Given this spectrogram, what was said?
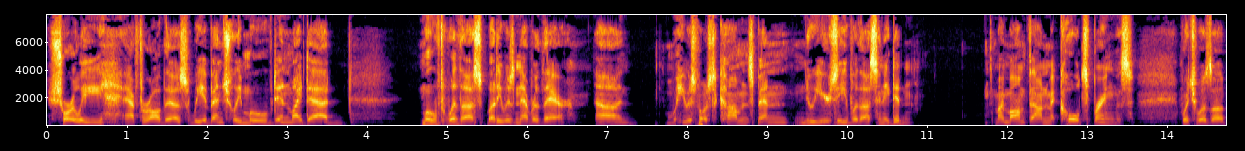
shortly after all this, we eventually moved, and my dad moved with us, but he was never there. Uh, he was supposed to come and spend New Year's Eve with us, and he didn't. My mom found him at Cold Springs, which was a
